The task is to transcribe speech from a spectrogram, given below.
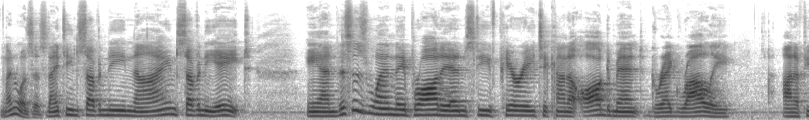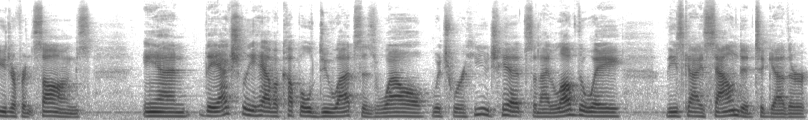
when was this? 1979, 78. And this is when they brought in Steve Perry to kind of augment Greg Rolie on a few different songs. And they actually have a couple duets as well, which were huge hits. And I love the way these guys sounded together.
